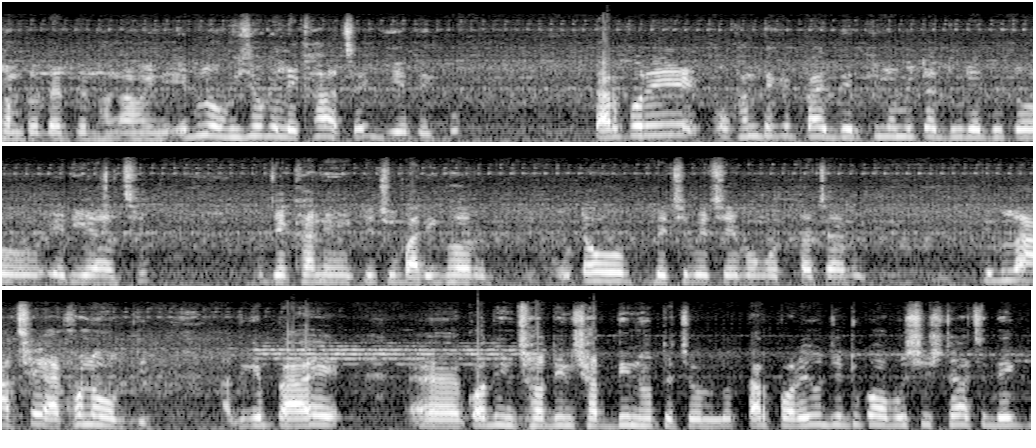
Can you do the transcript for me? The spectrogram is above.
সম্প্রদায়ের ভাঙা হয়নি। এগুলো অভিযোগে লেখা আছে গিয়ে দেখব। তারপরে ওখান থেকে প্রায় দেড় কিলোমিটার দূরে দুটো এরিয়া আছে, যেখানে কিছু বাড়িঘর, ওটাও বেছে বেছে এবং অত্যাচার এগুলো আছে এখনও অবধি। আজকে প্রায় কদিন ছ দিন সাত দিন হতে চলল। তারপরেও যেটুকু অবশিষ্ট আছে দেখব,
